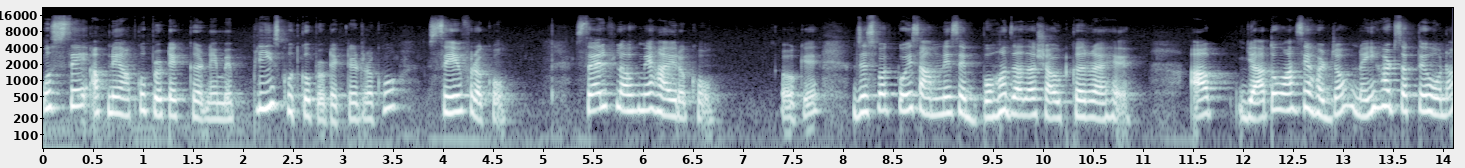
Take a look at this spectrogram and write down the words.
उससे अपने आप को प्रोटेक्ट करने में प्लीज़ खुद को प्रोटेक्टेड रखो सेफ़ रखो सेल्फ लव में हाई रखो। ओके जिस वक्त कोई सामने से बहुत ज़्यादा शाउट कर रहा है आप या तो वहाँ से हट जाओ नहीं हट सकते हो ना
